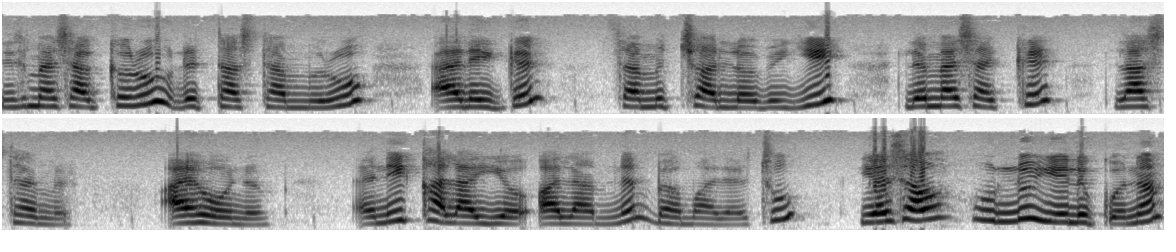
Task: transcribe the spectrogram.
ልትመሰክሩ ልታስተምሩ፣ እኔ ግን ሰምቻለሁ ብዬ ልመሰክር ላስተምር። አይሆንም፣ እኔ ካላየው አላምንም በማለቱ የሰውን ሁሉ ይልቁንም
